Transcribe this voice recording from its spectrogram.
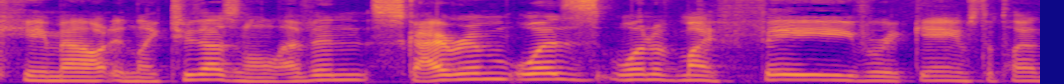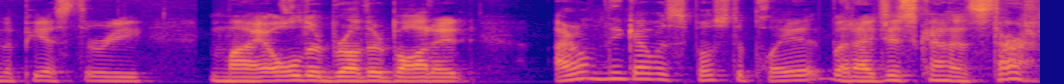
came out in like 2011. Skyrim was one of my favorite games to play on the PS3. My older brother bought it. I don't think I was supposed to play it, but I just kind of started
